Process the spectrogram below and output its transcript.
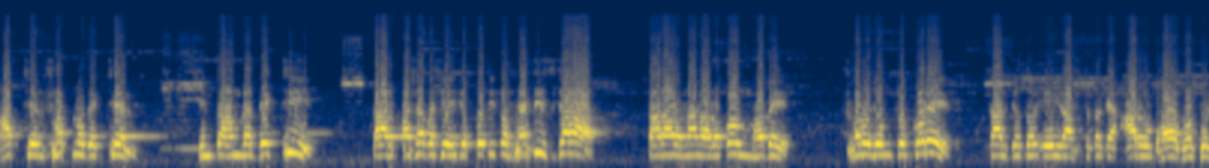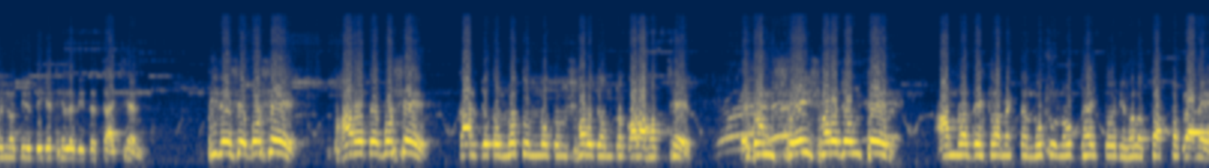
ভাবছেন, স্বপ্ন দেখছেন। কিন্তু আমরা দেখছি তার পাশাপাশি এই যে পতিত ফ্যাসিস্ট যারা, তারাও নানা রকম ভাবে ষড়যন্ত্র করে কার্যত এই রাষ্ট্রটাকে আরও ভয়াবহ পরিণতির দিকে ঠেলে দিতে চাইছেন। বিদেশে বসে ভারতে বসে কার্যত নতুন নতুন ষড়যন্ত্র করা হচ্ছে। এবং সেই ষড়যন্ত্রের আমরা দেখলাম একটা নতুন অধ্যায় তৈরি হলো চট্টগ্রামে।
